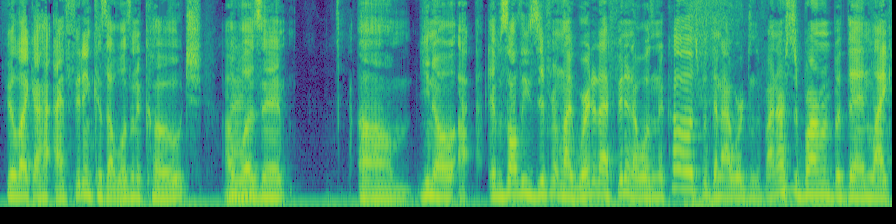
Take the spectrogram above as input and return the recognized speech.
feel like I, I fit in because I wasn't a coach. I wasn't, um, you know, I, it was all these different like, where did I fit in? I wasn't a coach, but then I worked in the fine arts department. But then like,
